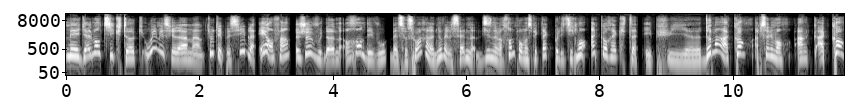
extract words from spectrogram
mais également TikTok. Oui, messieurs, dames, tout est possible. Et enfin, je vous donne rendez-vous bah, ce soir à la nouvelle scène, 19h30 pour mon spectacle politiquement incorrect. Et puis euh, demain à Caen, absolument. À, à Caen,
